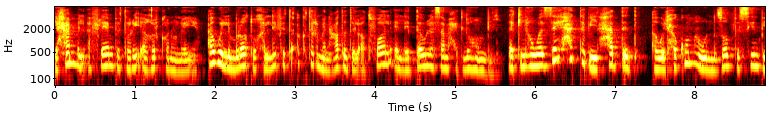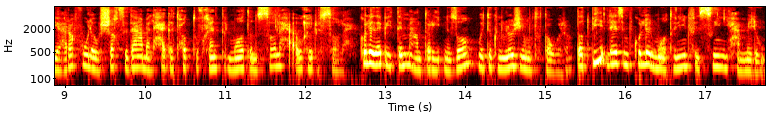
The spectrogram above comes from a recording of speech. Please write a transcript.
يحمل أفلام بطريقة غير قانونية. أو اللي مراته خلفت أكتر من عدد الأطفال اللي الدولة سمحت لهم بيه. لكن هو إزاي حتى بيحدد أو الحكومة والنظام في الصين بيعرفوا لو الشخص ده عمل حاجة تحطه في خانة المواطن الصالح أو غير الصالح. كل ده بيتم عن طريق نظام وتكنولوجيا متطورة. تطبيق لازم كل المواطنين في الصين يحملوه.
